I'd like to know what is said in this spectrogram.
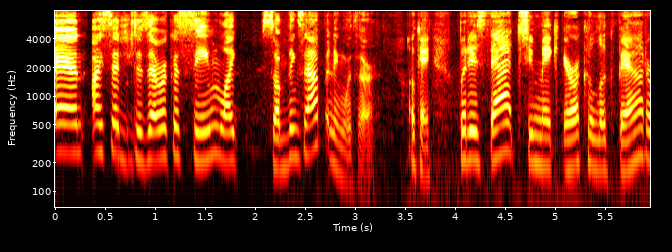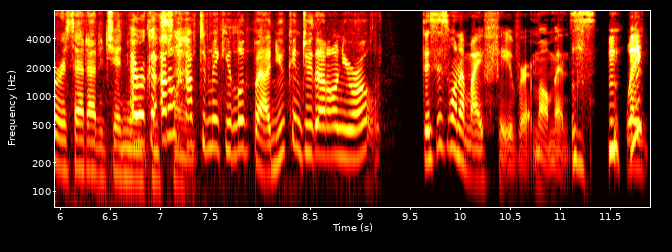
and I said, Does Erika seem like something's happening with her? Okay, but is that to make Erika look bad or is that out of genuine Erika, I don't have to make you look bad. You can do that on your own. This is one of my favorite moments. like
